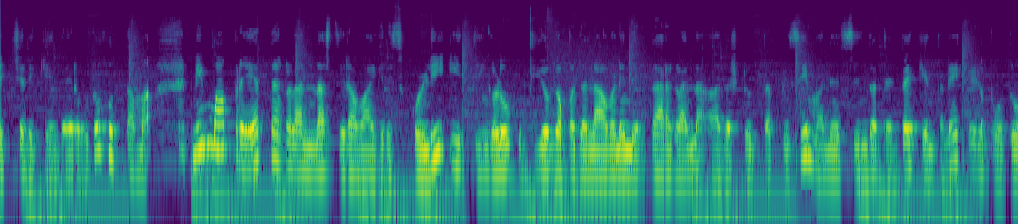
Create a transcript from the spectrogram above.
ಎಚ್ಚರಿಕೆಯಿಂದ ಇರುವುದು ಉತ್ತಮ. ನಿಮ್ಮ ಪ್ರಯತ್ನಗಳನ್ನು ಸ್ಥಿರವಾಗಿರಿಸಿಕೊಳ್ಳಿ. ಈ ತಿಂಗಳು ಉದ್ಯೋಗ ಬದಲಾವಣೆ ನಿರ್ಧಾರಗಳನ್ನು ಆದಷ್ಟು ತಪ್ಪಿಸಿ ಮನಸ್ಸಿಂದ ತೆಗೆದಕ್ಕೆ ಅಂತಲೇ ಹೇಳ್ಬೋದು.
